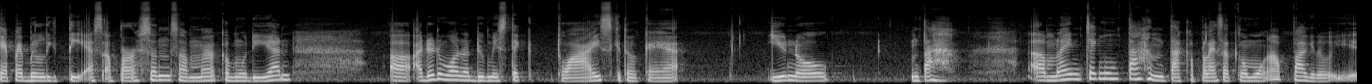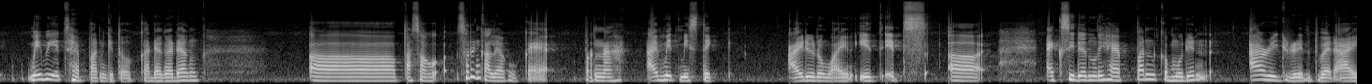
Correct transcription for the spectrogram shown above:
capability as a person sama kemudian uh, I don't wanna do mistake twice gitu. Kayak you know entah uh, melenceng entah entah kepleset ngomong apa gitu. Maybe it's happen gitu. Kadang-kadang uh, pas aku sering kali aku kayak pernah I made mistake. I don't know why. It it's uh, accidentally happen kemudian I regret it when I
